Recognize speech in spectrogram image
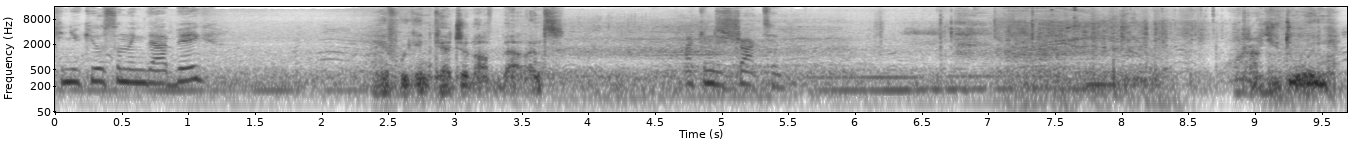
Can you kill something that big? If we can catch it off balance. I can distract him. What are you doing?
